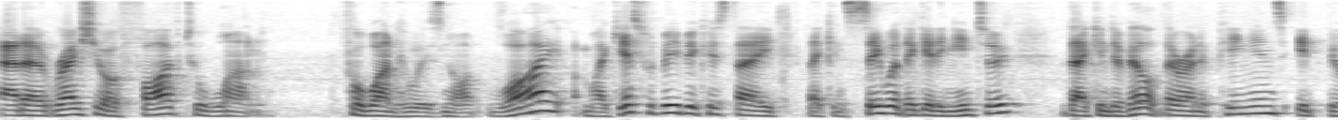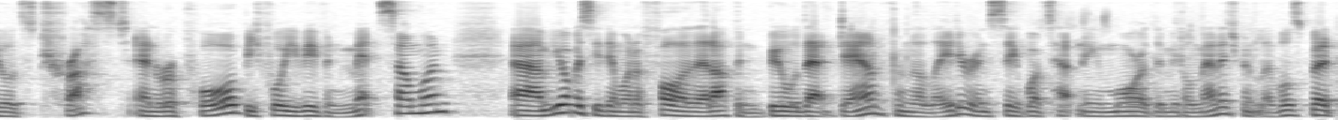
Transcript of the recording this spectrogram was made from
at a ratio of five to one for one who is not. Why? My guess would be because they, they can see what they're getting into, they can develop their own opinions, it builds trust and rapport before you've even met someone. Um, you obviously then want to follow that up and build that down from the leader and see what's happening more at the middle management levels, but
